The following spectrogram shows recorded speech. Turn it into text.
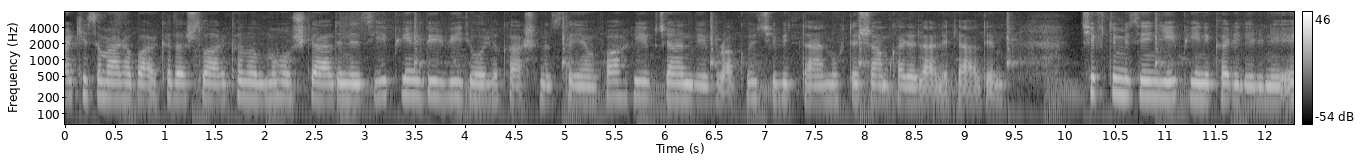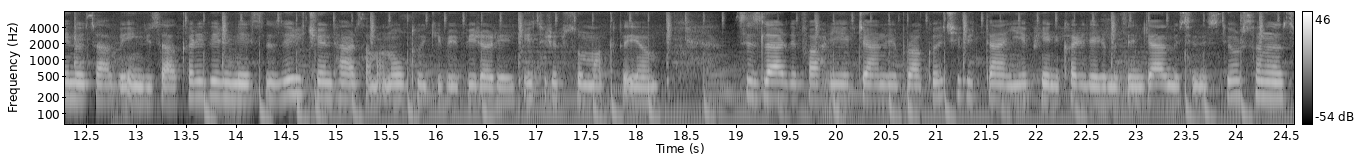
Herkese merhaba arkadaşlar. Kanalıma hoş geldiniz. Yepyeni bir video ile karşınızdayım. Fahri Evcen ve Burak Özçivit'ten muhteşem karelerle geldim. Çiftimizin yepyeni karelerini, en özel ve en güzel karelerini sizler için her zaman olduğu gibi bir araya getirip sunmaktayım. Sizler de Fahri Evcen ve Burak Özçivit'ten yepyeni karelerimizin gelmesini istiyorsanız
